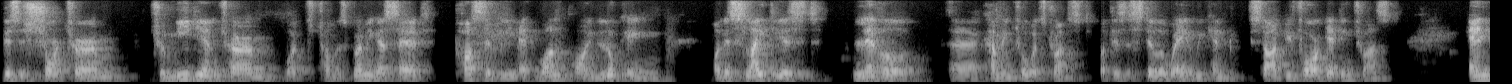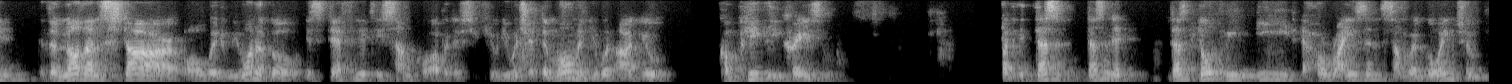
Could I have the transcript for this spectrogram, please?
This is short term to medium term, what Thomas Greminger said, possibly at one point looking on the slightest level uh, coming towards trust, but this is still a way. We can start before getting trust. And the Northern Star, or where do we want to go, is definitely some cooperative security, which at the moment you would argue completely crazy. But it doesn't, doesn't it, doesn't, don't we need a horizon somewhere going to?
